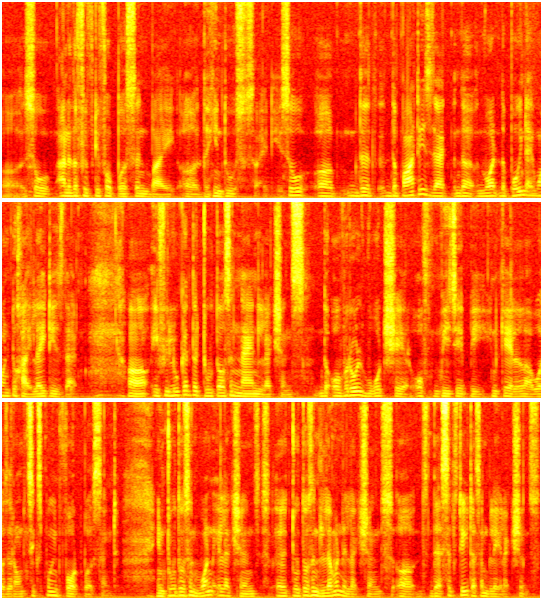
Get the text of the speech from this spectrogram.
uh, so another 54% by uh, the Hindu society. So uh, the the parties that the what the point I want to highlight is that uh, if you look at the 2009 elections, the overall vote share of BJP in Kerala was around 6.4%. In 2001 elections, uh, 2011 elections, uh, the state assembly elections,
